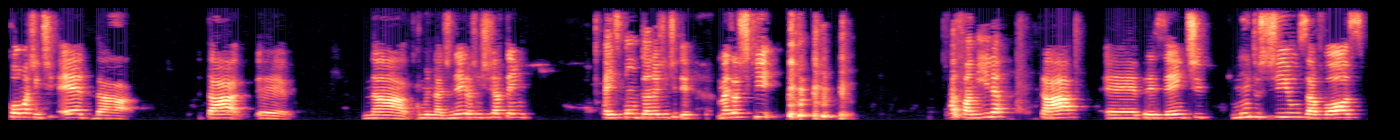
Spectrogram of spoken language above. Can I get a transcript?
como a gente é da. tá é, na comunidade negra, a gente já tem. É espontâneo a gente ter. Mas acho que a família tá é, presente, muitos tios, avós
